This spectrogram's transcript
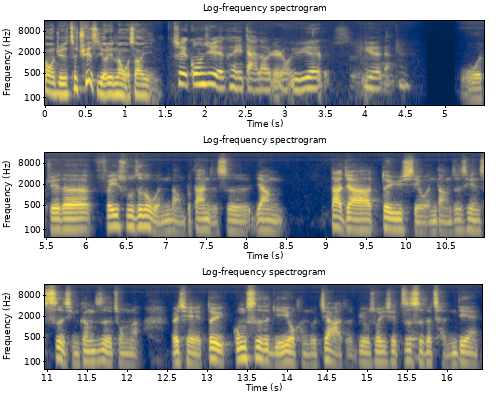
让我觉得这确实有点让我上瘾。所以工具也可以达到这种愉悦的愉悦感。我觉得飞书这个文档不单只是让大家对于写文档这件事情更热衷了，而且对公司也有很多价值，比如说一些知识的沉淀、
